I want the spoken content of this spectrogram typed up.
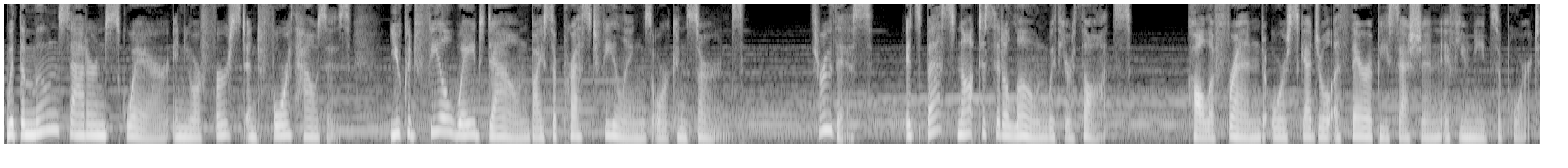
With the Moon Saturn square in your first and fourth houses, you could feel weighed down by suppressed feelings or concerns. Through this, it's best not to sit alone with your thoughts. Call a friend or schedule a therapy session if you need support.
